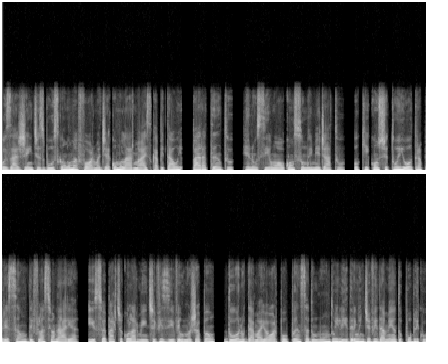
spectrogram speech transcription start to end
os agentes buscam uma forma de acumular mais capital e, para tanto, renunciam ao consumo imediato, o que constitui outra pressão deflacionária. Isso é particularmente visível no Japão, dono da maior poupança do mundo e líder em endividamento público,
